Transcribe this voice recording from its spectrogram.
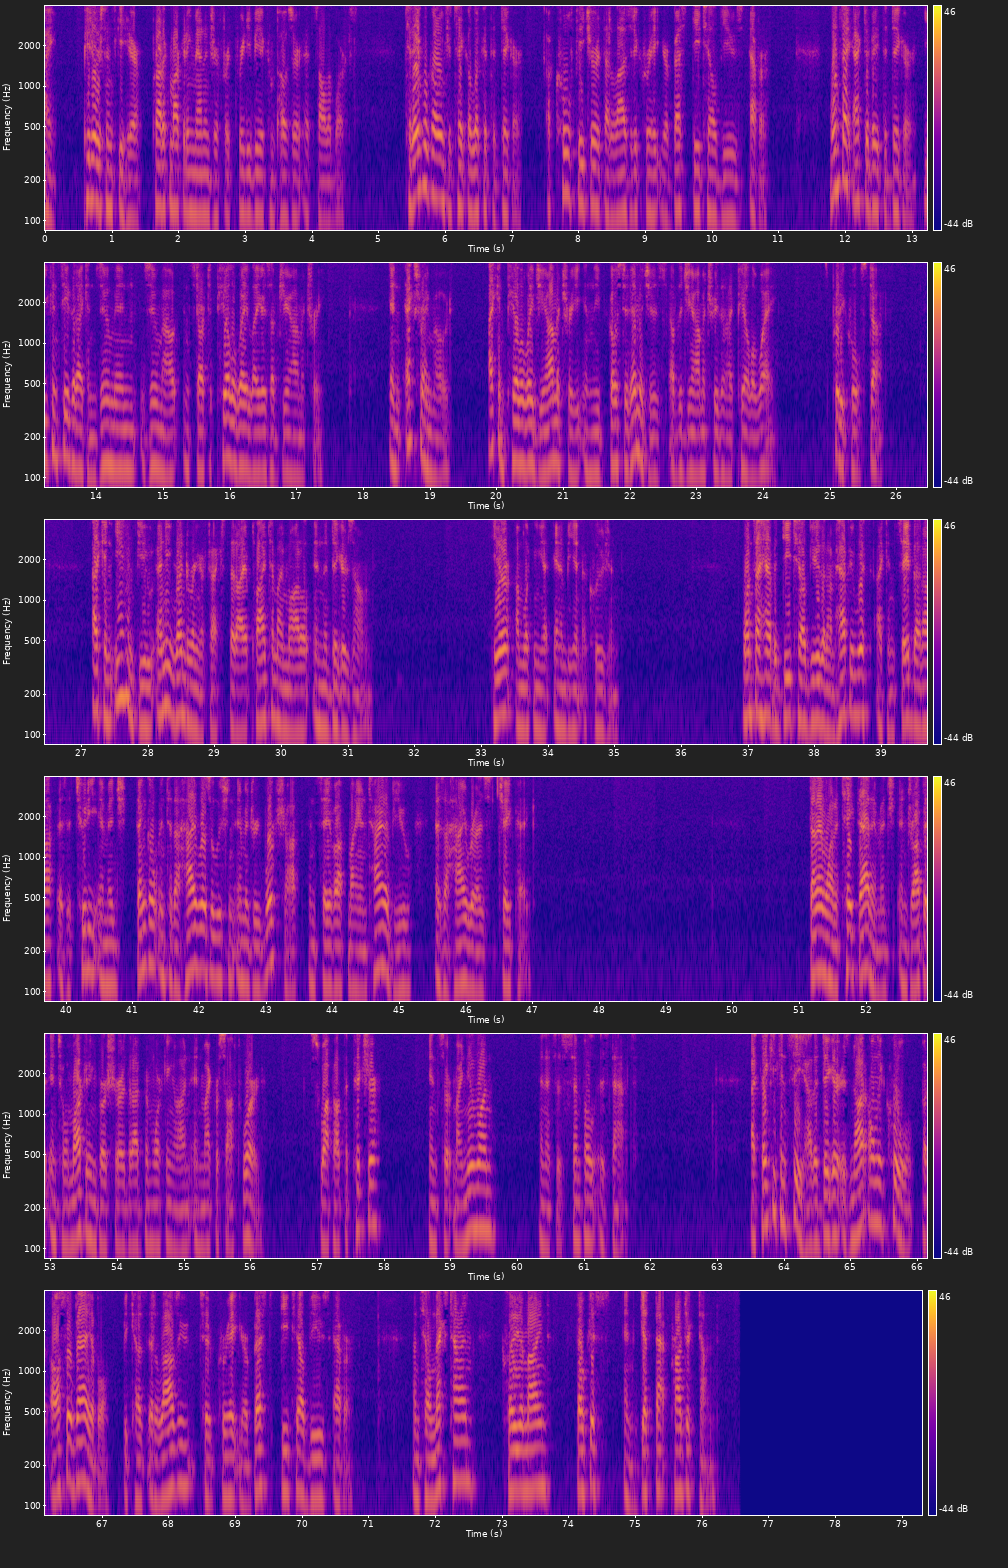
Hi, Peter Rosinski here, Product Marketing Manager for 3DVIA Composer at SOLIDWORKS. Today we're going to take a look at the Digger, a cool feature that allows you to create your best detailed views ever. Once I activate the Digger, you can see that I can zoom in, zoom out, and start to peel away layers of geometry. In X-ray mode, I can peel away geometry and leave ghosted images of the geometry that I peel away. It's pretty cool stuff. I can even view any rendering effects that I apply to my model in the Digger zone. Here I'm looking at ambient occlusion. Once I have a detailed view that I'm happy with, I can save that off as a 2D image, then go into the High Resolution Imagery workshop and save off my entire view as a high-res JPEG. Then I want to take that image and drop it into a marketing brochure that I've been working on in Microsoft Word swap out the picture, insert my new one, and it's as simple as that. I think you can see how the Digger is not only cool, but also valuable because it allows you to create your best detailed views ever. Until next time, clear your mind, focus, and get that project done.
